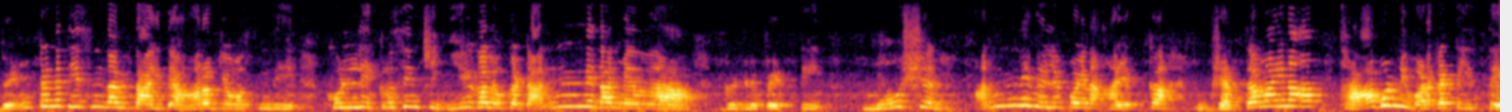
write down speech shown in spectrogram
వెంటనే తీసిన దాన్ని తాగితే ఆరోగ్యం వస్తుంది. కుళ్ళి కృషించి ఈగలు ఒకటి అన్ని దాని మీద గుడ్లు పెట్టి మోషన్ అన్ని వెళ్ళిపోయిన ఆ యొక్క వ్యర్థమైన ఆ త్రాగుడిని వడగట్టి ఇస్తే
